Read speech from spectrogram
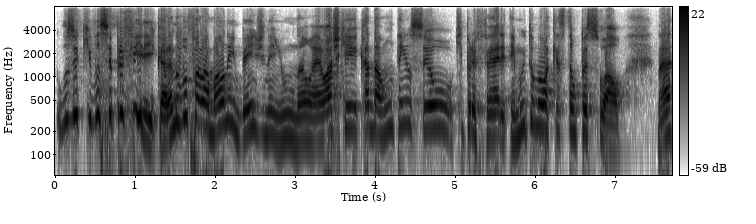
use o que você preferir, cara. Eu não vou falar mal nem bem de nenhum, não. Eu acho que cada um tem o seu que prefere, tem muito uma questão pessoal, né?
